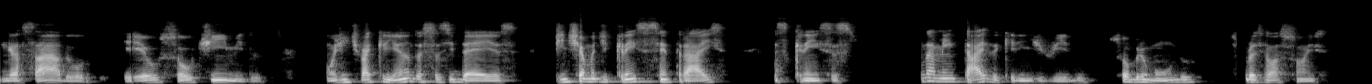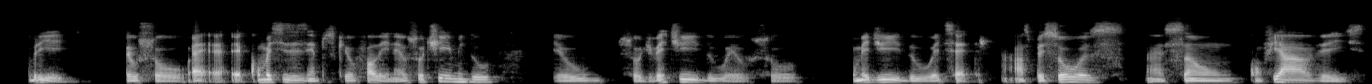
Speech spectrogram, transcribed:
engraçado, eu sou tímido. Então a gente vai criando essas ideias. A gente chama de crenças centrais, as crenças fundamentais daquele indivíduo sobre o mundo, sobre as relações, sobre ele. Eu sou, é, é, é como esses exemplos que eu falei, né? Eu sou tímido, eu sou divertido, eu sou comedido, etc. As pessoas né, são confiáveis,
